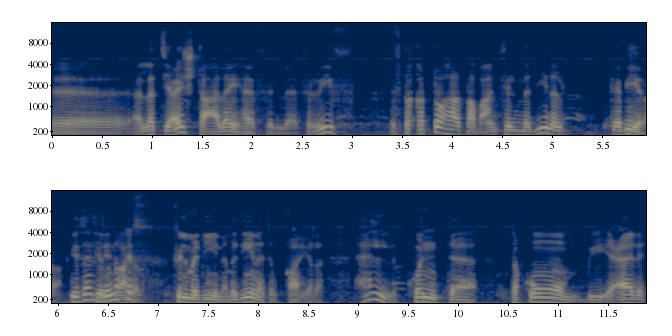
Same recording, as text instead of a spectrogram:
آه، التي عشت عليها في في الريف افتقدتها طبعا في المدينة الكبيرة إذا في القاهرة. لنقف في المدينة مدينة القاهرة. هل كنت تقوم بإعادة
